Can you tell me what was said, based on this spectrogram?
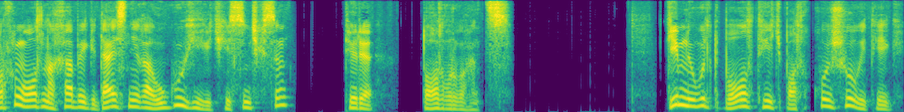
Бурхан уул нь Ахабыг дайсныгаа үгүй хий гэж хэлсэн ч гэсэн тэр дуулуургүй хандсан. Гим нүгэлд буулт хийж болохгүй шүү гэдгийг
